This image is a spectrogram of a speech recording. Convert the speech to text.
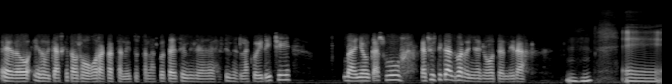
edo edo ikasketa oso gogorrak hartzen dituztelako eta ezin dire ezin direlako iritsi baina kasu kasuistika ezberdinak egoten dira Mhm. E,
